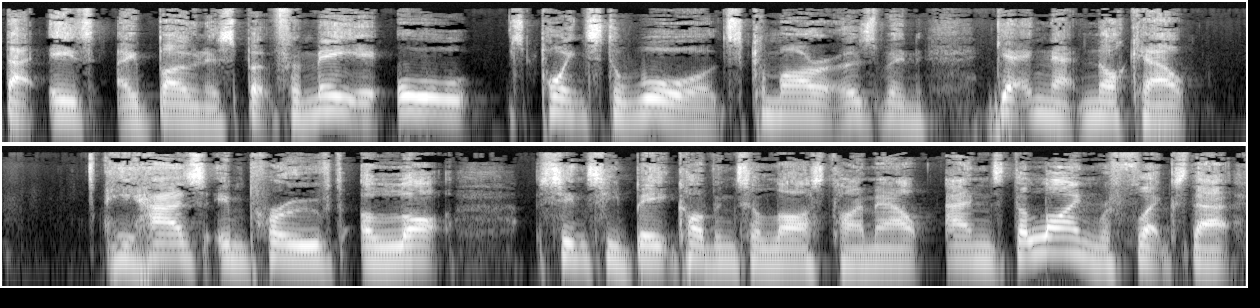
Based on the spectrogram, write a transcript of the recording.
that is a bonus. But for me, it all points towards Kamaru Usman getting that knockout. He has improved a lot since he beat Covington last time out. And the line reflects that.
